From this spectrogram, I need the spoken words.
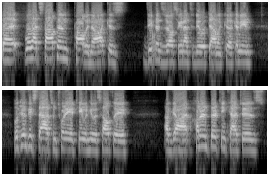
But will that stop him? Probably not, because defenses are also going to have to deal with Dalvin Cook. I mean, looking at these stats from 2018 when he was healthy, I've got 113 catches,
